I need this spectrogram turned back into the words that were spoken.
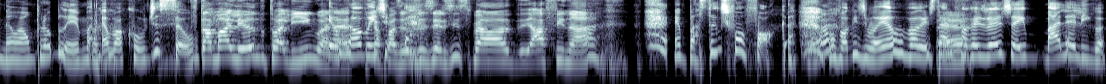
Não é um problema, é uma condição. Tu tá malhando tua língua, Eu né? Realmente- Fica fazendo os exercícios pra ela afinar. É bastante fofoca. Fofoca de manhã, fofoca de tarde, É. fofoca de noite, aí malha a língua.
